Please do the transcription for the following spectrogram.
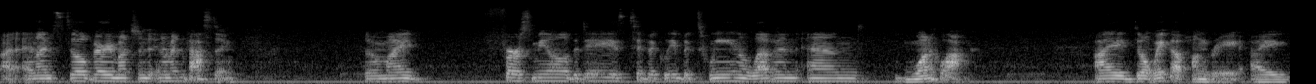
uh, and I'm still very much into intermittent fasting. So my first meal of the day is typically between 11 and 1 o'clock. I don't wake up hungry. I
